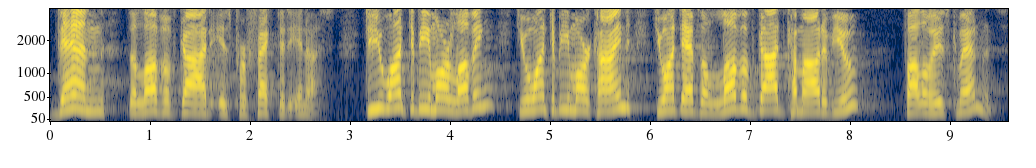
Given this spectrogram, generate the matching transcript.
then the love of God is perfected in us. Do you want to be more loving? Do you want to be more kind? Do you want to have the love of God come out of you? Follow His commandments.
